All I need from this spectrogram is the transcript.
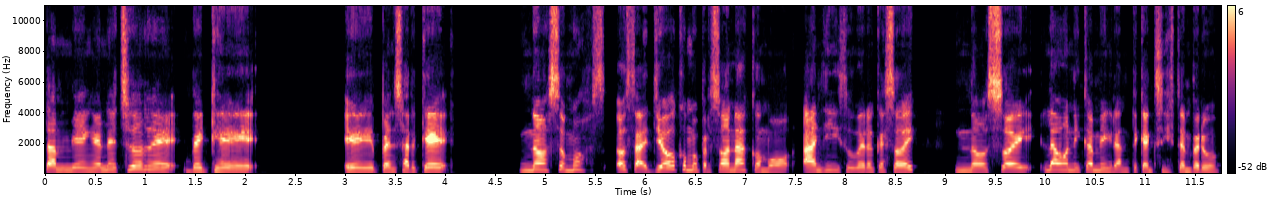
también el hecho de, de que pensar que no somos, o sea, yo como persona, como Angie Subero que soy, no soy la única migrante que existe en Perú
